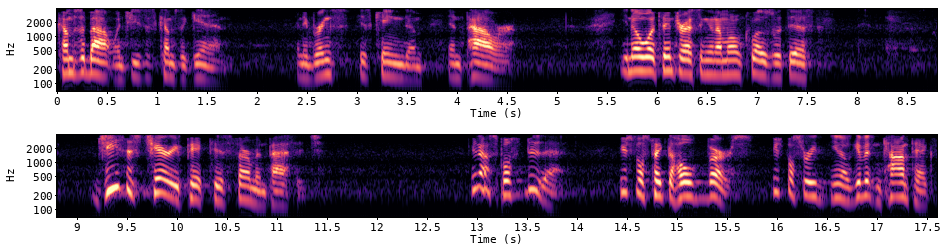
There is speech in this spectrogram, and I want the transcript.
comes about when Jesus comes again and he brings his kingdom in power. You know what's interesting, and I'm going to close with this. Jesus cherry-picked his sermon passage. You're not supposed to do that. You're supposed to take the whole verse. You're supposed to read, you know, give it in context.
